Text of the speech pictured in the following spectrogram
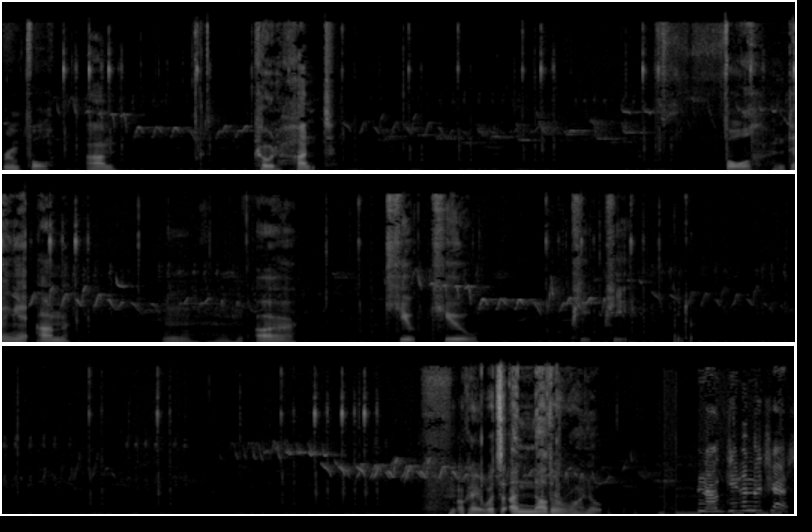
Room full. Um, code Hunt. Full. Dang it. Um. mm, Uh. QQPP. Okay, what's another one? Now get in the chest.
